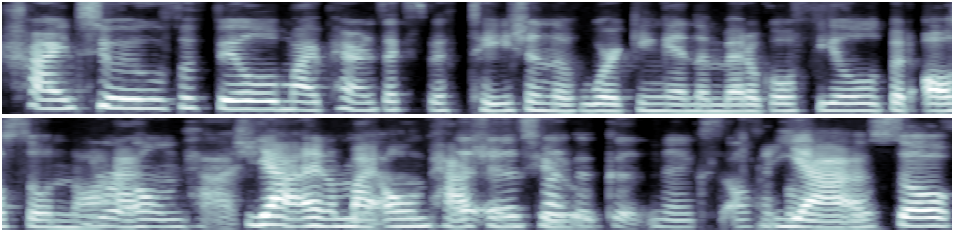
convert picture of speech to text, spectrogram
trying to fulfill my parents' expectation of working in the medical field, but also not your own passion. Yeah, and my yeah. own passion it's too. It's like a good mix of. Yeah, so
